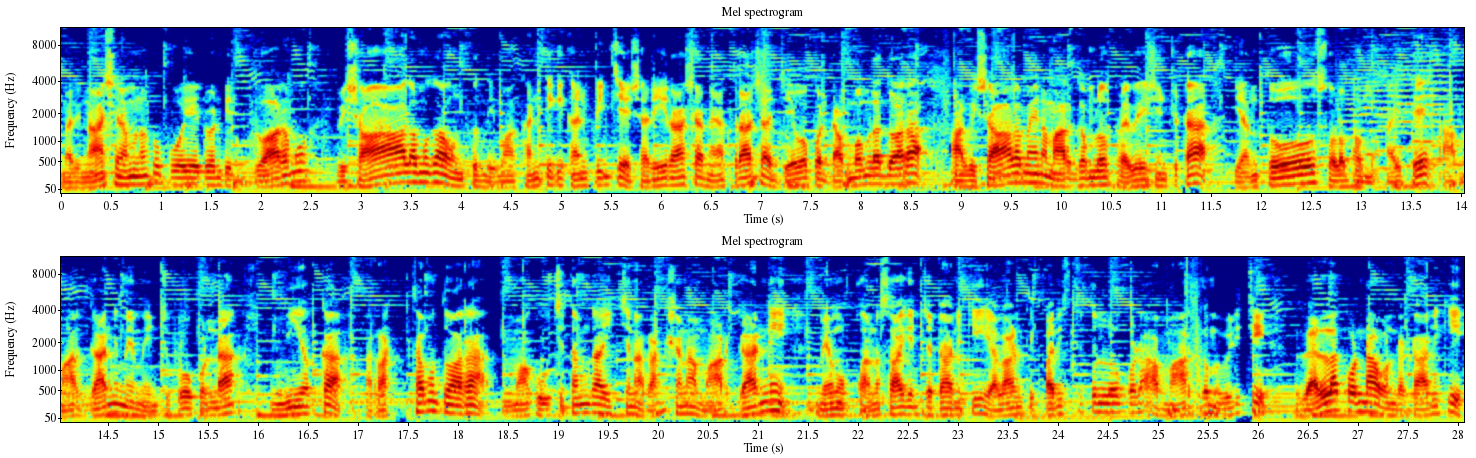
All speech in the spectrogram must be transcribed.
మరి నాశనమునకు పోయేటువంటి ద్వారము విశాలముగా ఉంటుంది. మా కంటికి కనిపించే శరీరాశ నేత్రాశ జీవపు డంబముల ద్వారా ఆ విశాలమైన మార్గంలో ప్రవేశించుట ఎంతో సులభము. అయితే ఆ మార్గాన్ని మేము ఎంచుకోకుండా నీ యొక్క రక్తము ద్వారా మాకు ఉచితంగా ఇచ్చిన రక్షణ మార్గాన్ని మేము కొనసాగించటానికి ఎలాంటి పరిస్థితుల్లో కూడా ఆ మార్గం విడిచి వెళ్ళకుండా ఉండటానికి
